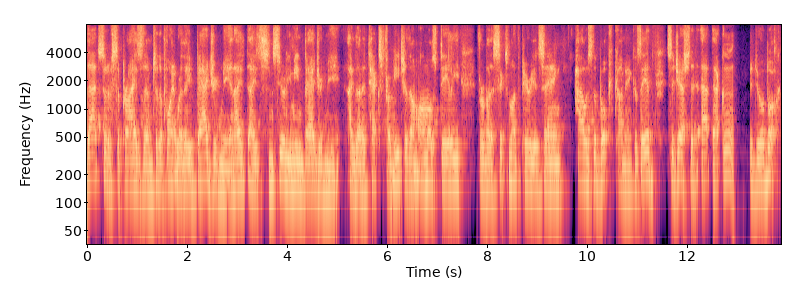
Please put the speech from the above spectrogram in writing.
that sort of surprised them to the point where they badgered me. And I, I sincerely mean badgered me. I got a text from each of them almost daily for about a six month period saying, How's the book coming? Because they had suggested at that mm. to do a book.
